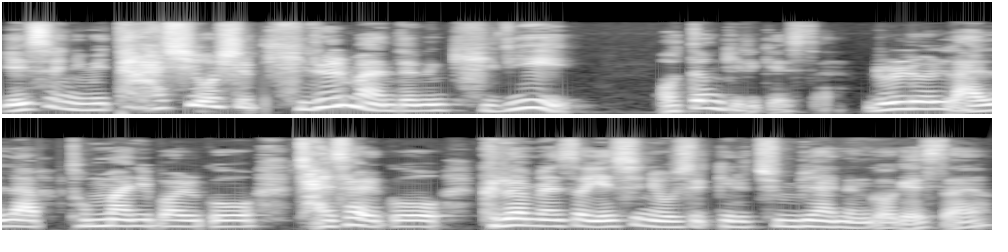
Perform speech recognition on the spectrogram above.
예수님이 다시 오실 길을 만드는 길이 어떤 길이겠어요? 룰룰랄라 돈 많이 벌고 잘 살고 그러면서 예수님 오실 길을 준비하는 거겠어요?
